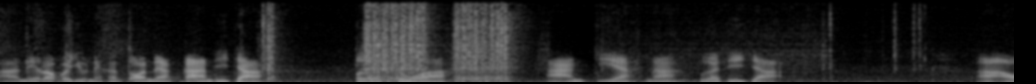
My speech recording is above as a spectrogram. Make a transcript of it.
อันนี้เราก็อยู่ในขั้นตอนในการที่จะเปิดตัวอ่างเกียร์นะ เพื่อที่จะเอา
